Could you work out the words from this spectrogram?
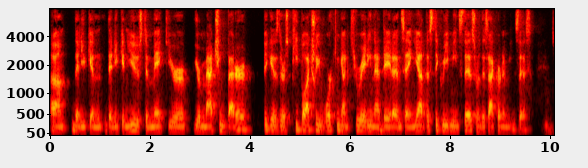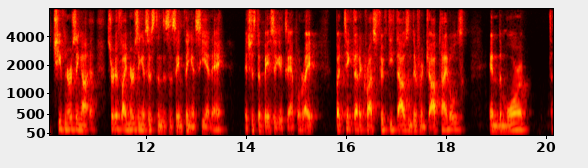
um, that you can that you can use to make your your matching better because there's people actually working on curating that data and saying, yeah, this degree means this or this acronym means this. Chief nursing, uh, certified nursing assistant is the same thing as CNA. It's just a basic example, right? But take that across 50,000 different job titles. And the more t-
